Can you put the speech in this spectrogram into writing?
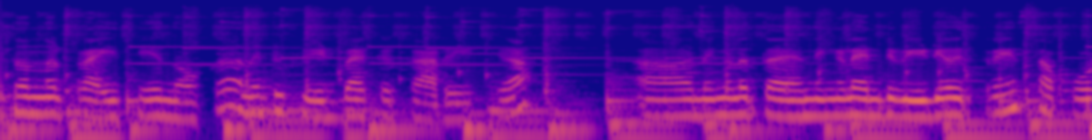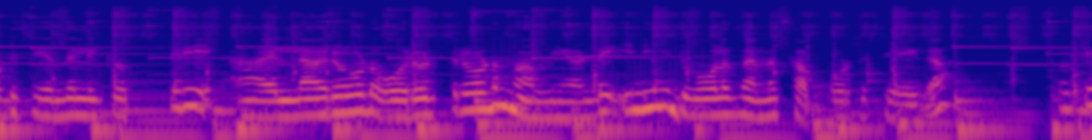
ഇതൊന്ന് ട്രൈ ചെയ്ത് നോക്കുക. എന്നിട്ട് ഫീഡ്ബാക്ക് ഒക്കെ അറിയിക്കുക. നിങ്ങൾ നിങ്ങൾ എന്റെ വീഡിയോ ഇത്രയും സപ്പോർട്ട് ചെയ്യുന്നതിൽ എനിക്ക് ഒത്തിരി എല്ലാവരോടും ഓരോരുത്തരോടും നന്ദിയുണ്ട്. ഇനി ഇതുപോലെ തന്നെ സപ്പോർട്ട് ചെയ്യുക. Okay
